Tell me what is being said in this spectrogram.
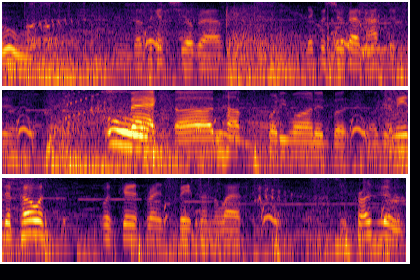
Ooh. mm, doesn't get shield grab. Nick's a shield grab master too. Back. Uh, not what he wanted, but okay. I mean, the pill was was good at threatening space nonetheless. surprised he didn't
